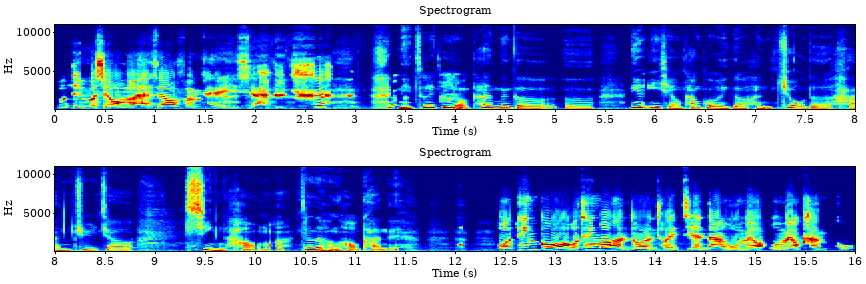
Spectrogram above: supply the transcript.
不行不行，我们还是要分配一下。你最近有看那个呃，你以前有看过一个很旧的韩剧叫《信号》嘛？真的很好看诶、我听过，我听过很多人推荐，但我没有我没有看过。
